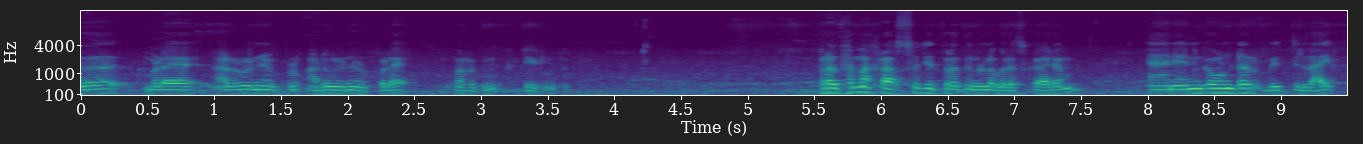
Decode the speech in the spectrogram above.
അത് ഇവിടെ അടൂരിന് അടൂരിനുൾപ്പെടെ പലർക്കും കിട്ടിയിട്ടുണ്ട്. പ്രഥമ ഹ്രസ്വചിത്രത്തിനുള്ള പുരസ്കാരം an encounter with life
